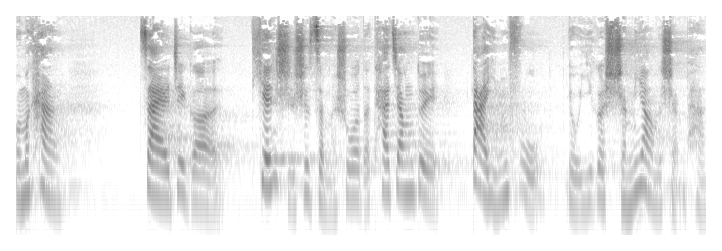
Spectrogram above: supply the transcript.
我们看，在这个天使是怎么说的？他将对大淫妇有一个什么样的审判？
